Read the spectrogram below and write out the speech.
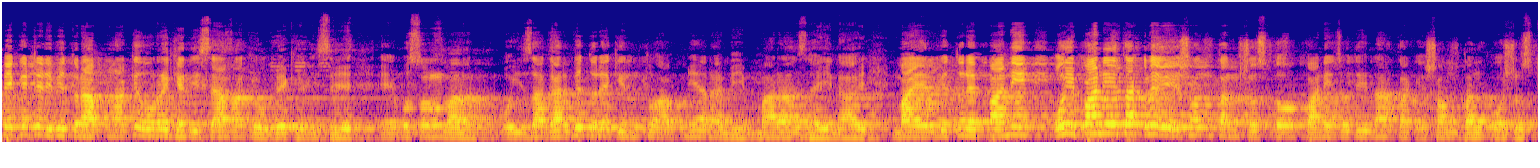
প্যাকেটের ভিতরে আপনাকেও রেখে দিছে, আমাকেও রেখে দিছে। এ মুসলমান, ওই জায়গার ভিতরে কিন্তু আপনি আর আমি মারা যাই নাই। মায়ের ভিতরে পানি, ওই পানি থাকলে সন্তান সুস্থ, পানি যদি না থাকে, সন্তান অসুস্থ,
